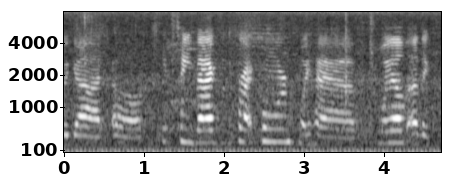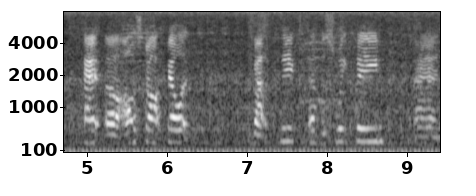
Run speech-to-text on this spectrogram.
We got uh, 16 bags of the cracked corn. We have 12 of the uh, all stock pellets, about six of the sweet feed, and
